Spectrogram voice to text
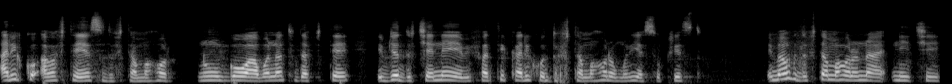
ariko abafite yesu dufite amahoro. Nubwo wabona tudafite ibyo dukeneye bifatika ariko dufite amahoro muri yesu kirisito impamvu dufite amahoro ni iki?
